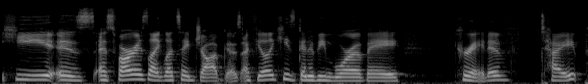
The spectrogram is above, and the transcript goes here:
he is, as far as like, let's say job goes, I feel like he's going to be more of a creative type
